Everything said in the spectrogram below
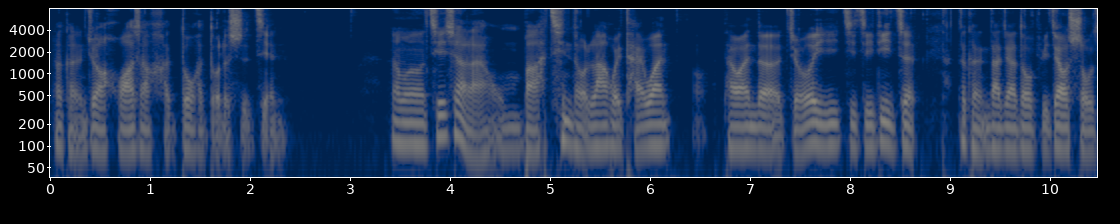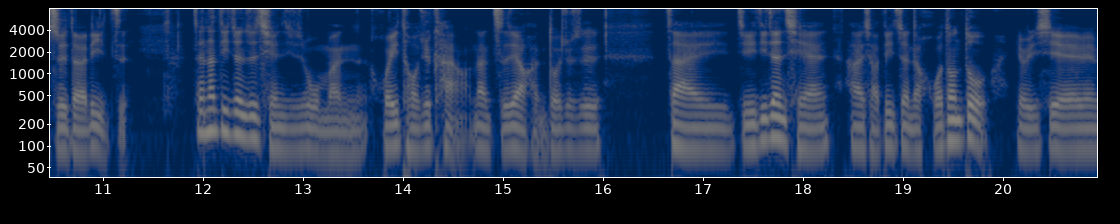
那可能就要花上很多很多的时间。那么接下来，我们把镜头拉回台湾，台湾的九二一级级地震，这可能大家都比较熟知的例子。在那地震之前，其实我们回头去看啊，那资料很多，就是在级地震前，还有小地震的活动度有一些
